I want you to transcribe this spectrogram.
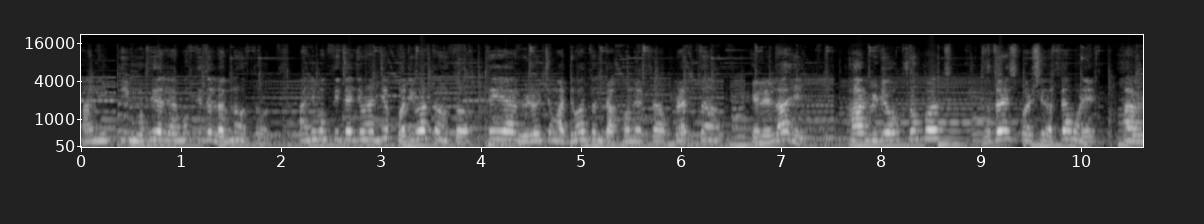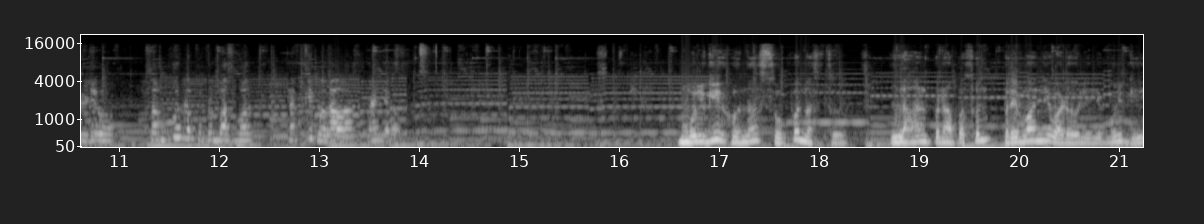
आणि ती मोठी झाल्यावर मग तिचं लग्न होतं आणि मग तिच्या जीवनात जे परिवर्तन होतं ते या व्हिडिओच्या माध्यमातून दाखवण्याचा प्रयत्न केलेला आहे. हा व्हिडिओ खूपच हृदयस्पर्शी असल्यामुळे हा व्हिडिओ संपूर्ण कुटुंबासोबत नक्की बघावा. धन्यवाद. मुलगी होणं सोपं नसतं. लहानपणापासून प्रेमाने वाढवलेली मुलगी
